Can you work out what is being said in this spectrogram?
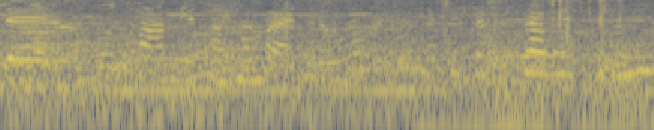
Де пам'ятник Федорову. А це так з правої сторони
